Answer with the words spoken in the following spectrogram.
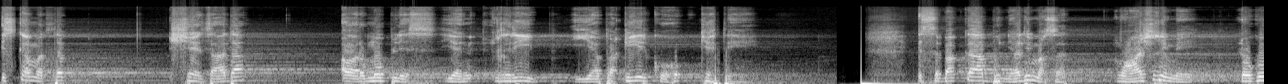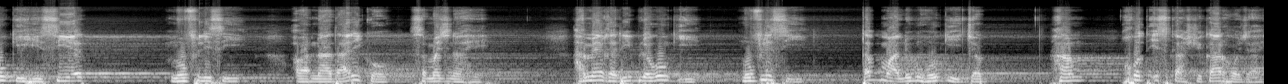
اس کا مطلب شہزادہ اور مفلس یعنی غریب یا فقیر کو کہتے ہیں۔ اس سبق کا بنیادی مقصد معاشرے میں لوگوں کی حیثیت، مفلسی اور ناداری کو سمجھنا ہے۔ ہمیں غریب لوگوں کی مفلسی تب معلوم ہوگی جب ہم خود اس کا شکار ہو جائے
